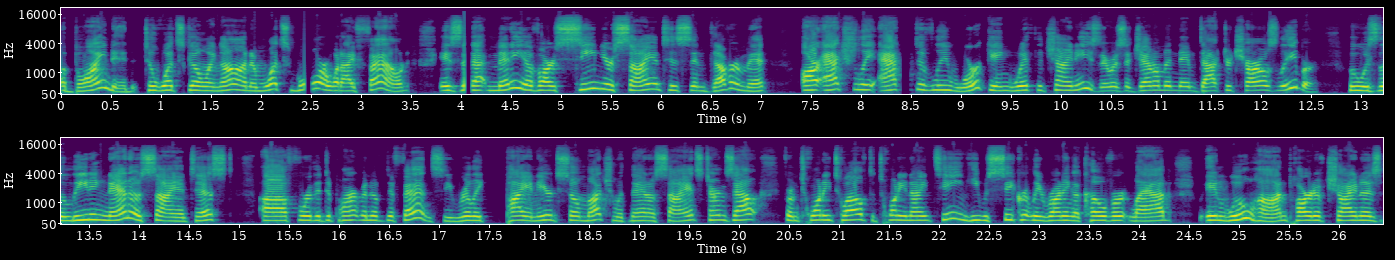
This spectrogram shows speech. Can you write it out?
blinded to what's going on. And what's more, what I found is that many of our senior scientists in government are actually actively working with the Chinese. There was a gentleman named Dr. Charles Lieber, who was the leading nanoscientist uh, for the Department of Defense. He really pioneered so much with nanoscience. Turns out from 2012 to 2019, he was secretly running a covert lab in Wuhan, part of China's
